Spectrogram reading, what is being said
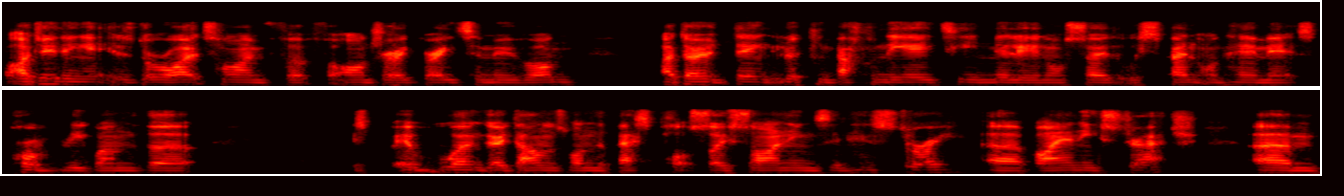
but I do think it is the right time for, for Andre Gray to move on. I don't think looking back on the 18 million or so that we spent on him, it's probably one that it won't go down as one of the best Pozzo signings in history uh, by any stretch. Um,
